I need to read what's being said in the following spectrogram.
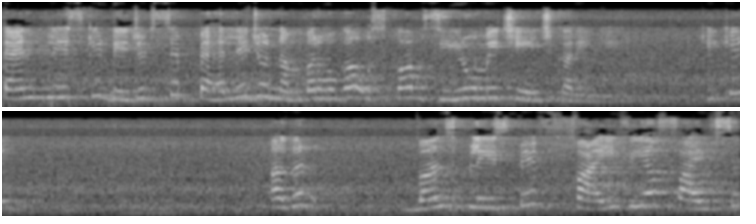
टेन प्लेस की डिजिट से पहले जो नंबर होगा, उसको आप ज़ीरो में चेंज करेंगे। ठीक है? अगर वंस प्लेस पे फाइव या फाइव से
